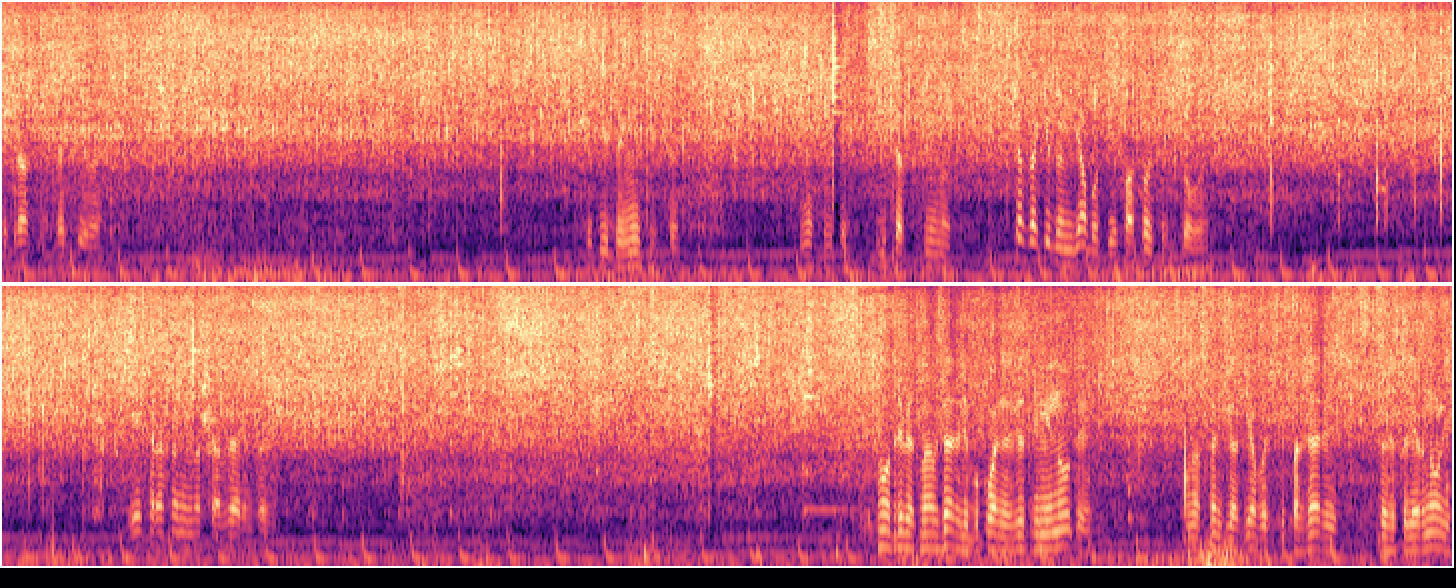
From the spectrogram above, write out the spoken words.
прекрасное, красивое. Шипит, дымится все. Несколько десятков минут. Сейчас закидываем яблоки и фасоль фруктовую. И хорошо немножко обжарим тоже. Ну вот, ребят, мы обжарили буквально 2-3 минуты. У нас, смотрите, как яблочки поджарились, тоже колернулись,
